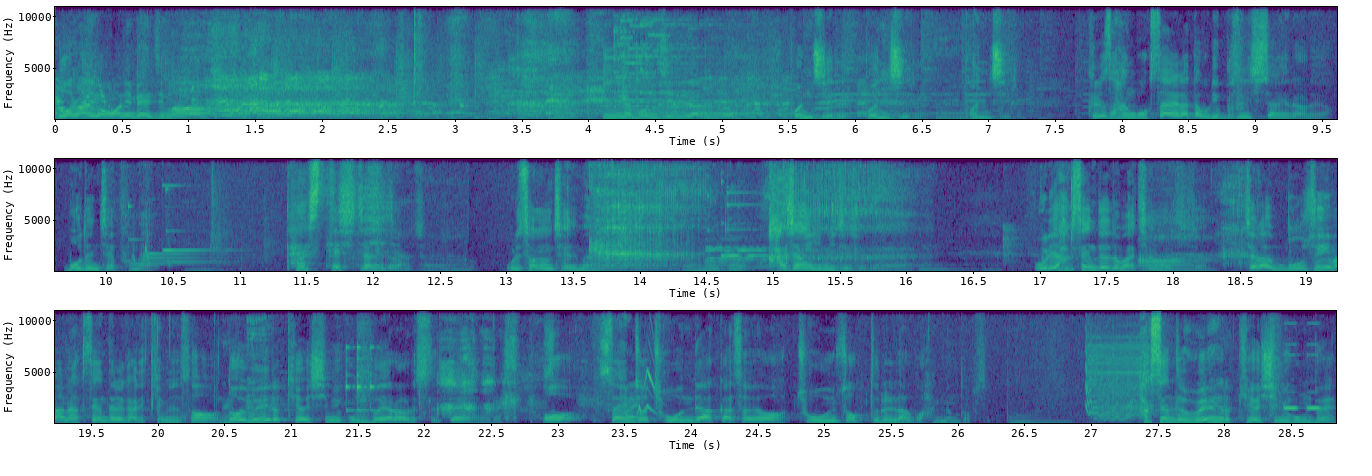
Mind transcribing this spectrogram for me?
너나 영원히 매지 마. 이게 본질이라는 거예요. 본질을, 본질을, 본질을. 그래서 한국 사회 갖다 우리 무슨 시장이라고 그래요? 모든 제품의 테스트, 시장이라고 그러죠. 우리 성형 제일 많이 나요. 가장 이미지 소비. 우리 학생들도 마찬가지죠. 제가 무수히 많은 학생들을 가리키면서 너왜 이렇게 열심히 공부해라 그랬을 때, 어, 선생님 저 좋은 대학 가서요, 좋은 수업 들으려고 한 명도 없습니다. 학생들 왜 이렇게 열심히 공부해?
